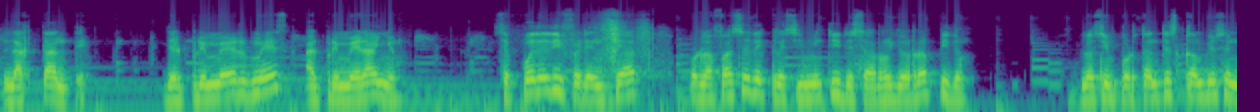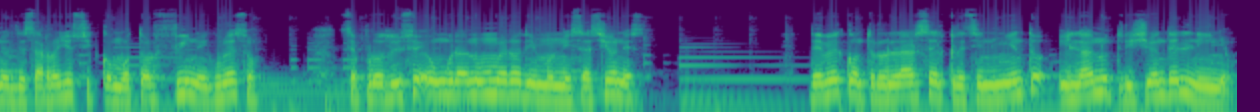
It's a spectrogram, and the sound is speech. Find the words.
lactante del primer mes al primer año. Se puede diferenciar por la fase de crecimiento y desarrollo rápido, los importantes cambios en el desarrollo psicomotor fino y grueso. Se produce un gran número de inmunizaciones. Debe controlarse el crecimiento y la nutrición del niño.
